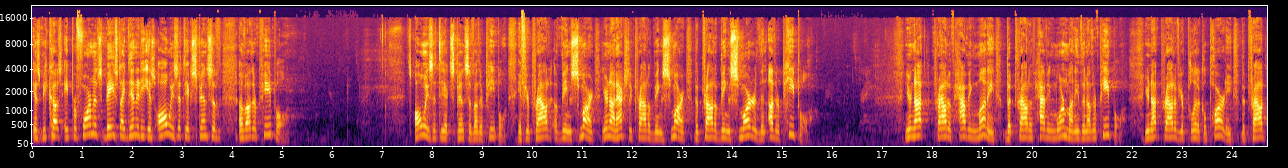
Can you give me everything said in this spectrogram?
is because a performance based identity is always at the expense of, of other people. It's always at the expense of other people. If you're proud of being smart, you're not actually proud of being smart, but proud of being smarter than other people. You're not proud of having money, but proud of having more money than other people. You're not proud of your political party, but proud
